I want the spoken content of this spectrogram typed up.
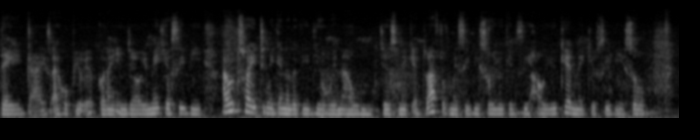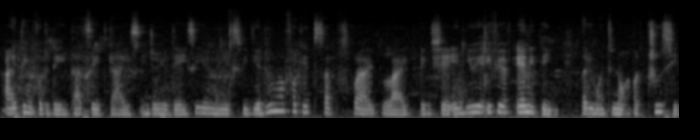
day guys. I hope you're gonna enjoy. Make your cv i will try to make another video when i will just make a draft of my cv so you can see how you can make your cv so i think for today that's it guys. Enjoy your day. See you in my next video. Do not forget to subscribe like and share. And you if you have anything that you want to know about cruise ship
